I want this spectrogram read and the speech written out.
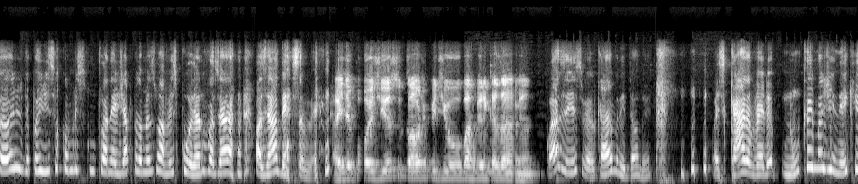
eu, depois disso eu comecei a me planejar pelo menos uma vez por ano fazer uma, fazer uma dessa, velho. Aí depois disso, Cláudio pediu o barbeiro em casamento. Quase isso, velho. O cara é bonitão, né? Mas, cara, velho, eu nunca imaginei que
